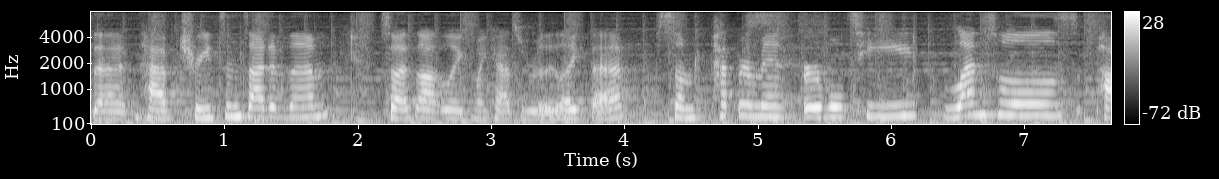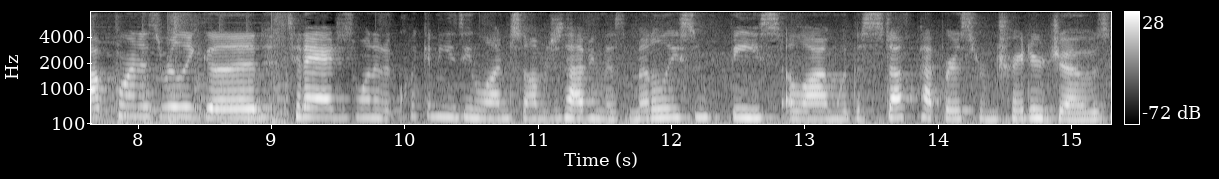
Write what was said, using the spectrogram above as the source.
that have treats inside of them. So I thought like my cats would really like that. Some peppermint herbal tea, lentils, popcorn is really good. Today I just wanted a quick and easy lunch so I'm just having this Middle Eastern feast along with the stuffed peppers from Trader Joe's.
